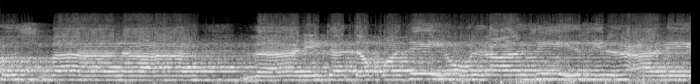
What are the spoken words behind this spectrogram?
حسبانا. ذلك تقدير العزيز العليم.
